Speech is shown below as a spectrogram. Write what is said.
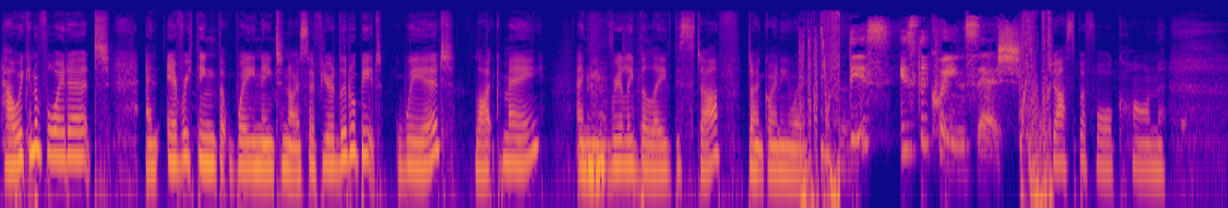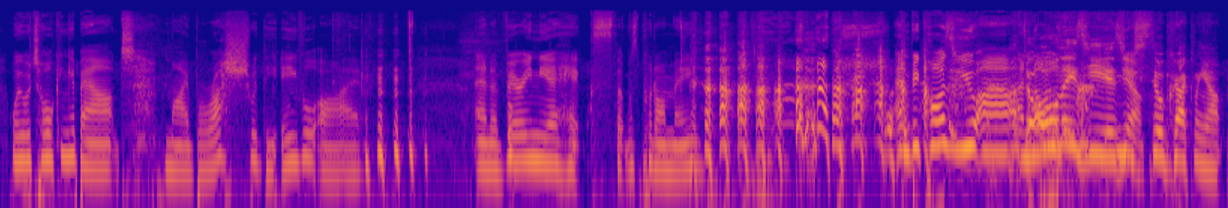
how we can avoid it, and everything that we need to know. So if you're a little bit weird, like me, and you really believe this stuff, don't go anywhere. This is the Queen Sesh. Just before Con, we were talking about my brush with the evil eye. And a very near hex that was put on me. and because you are After non- all these years, Yeah. you still crack me up.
